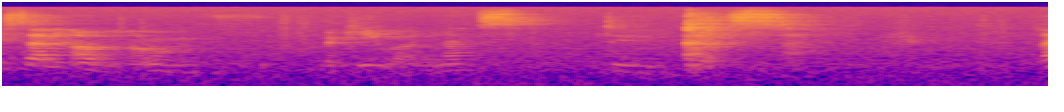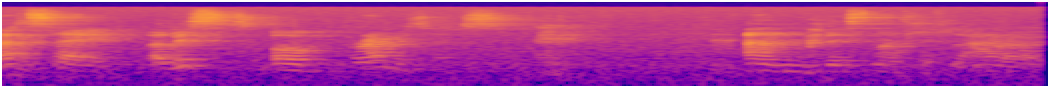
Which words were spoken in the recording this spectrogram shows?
Instead of um, a keyword, let's do this. Let's say a list of parameters and this nice little arrow.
